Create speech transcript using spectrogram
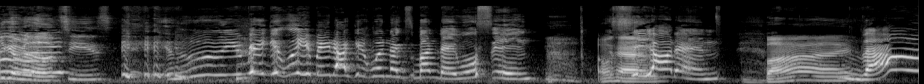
you give me a little tease you may get one, you may not get one next Monday. We'll see. okay See y'all then. Bye Bye.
